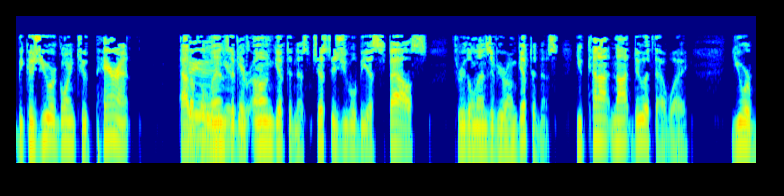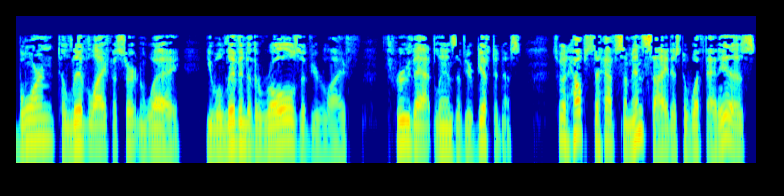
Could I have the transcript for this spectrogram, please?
because you are going to parent out of the lens your of your giftedness. own giftedness, just as you will be a spouse through the lens of your own giftedness. You cannot not do it that way. You are born to live life a certain way. You will live into the roles of your life through that lens of your giftedness. So it helps to have some insight as to what that is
